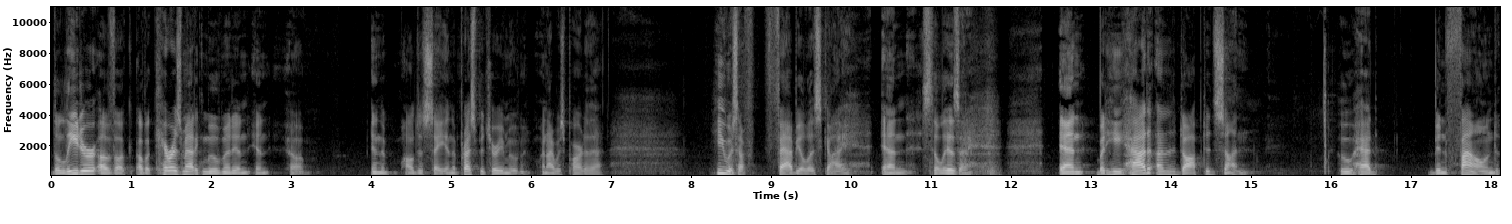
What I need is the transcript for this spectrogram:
the leader of a, of a charismatic movement in, in uh, in the, I'll just say, in the Presbyterian movement when I was part of that. He was a fabulous guy and still is a. And, but he had an adopted son who had been found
